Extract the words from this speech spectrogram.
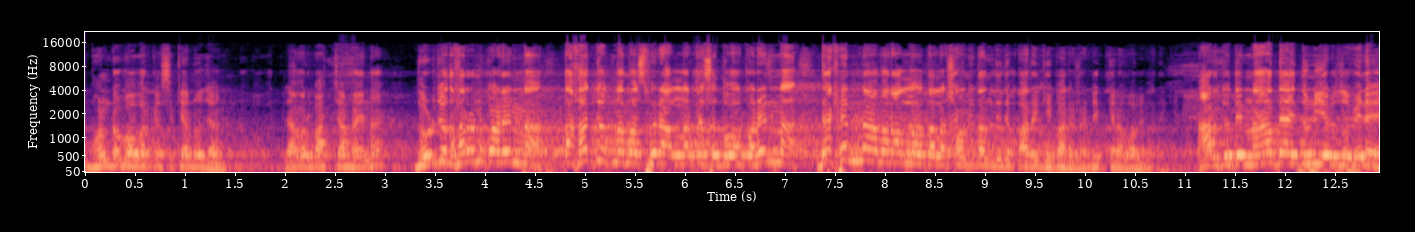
ভণ্ড বাবার কাছে কেন যান? যে আমার বাচ্চা হয় না। ধৈর্য ধারণ করেন না। তাহাজ্জুদ নামাজ পড়ে আল্লাহর কাছে দোয়া করেন না। দেখেন না আমার আল্লাহ তাআলা সন্তান দিতে পারে কি পারে না। ঠিক কেনা বলেন? আর যদি না দেয় দুনিয়ার জমিনে,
